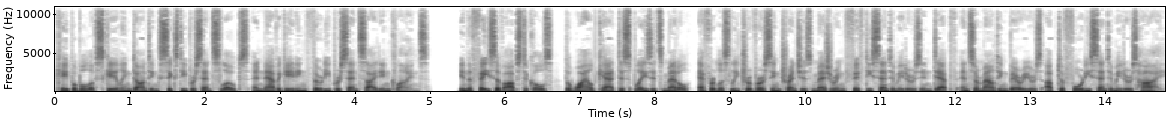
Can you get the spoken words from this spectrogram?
capable of scaling daunting 60% slopes and navigating 30% side inclines. In the face of obstacles, the Wildcat displays its mettle, effortlessly traversing trenches measuring 50 centimeters in depth and surmounting barriers up to 40 centimeters high.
